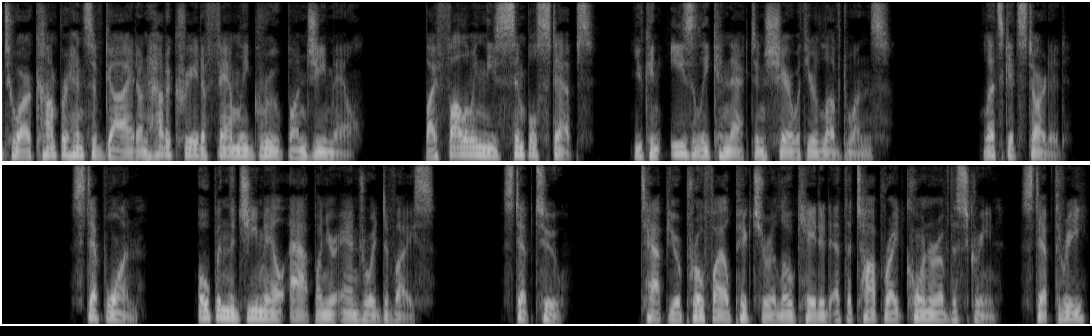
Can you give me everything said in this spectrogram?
to our comprehensive guide on how to create a family group on Gmail. By following these simple steps, you can easily connect and share with your loved ones. Let's get started. Step 1. Open the Gmail app on your Android device. Step 2. Tap your profile picture located at the top right corner of the screen. Step 3.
